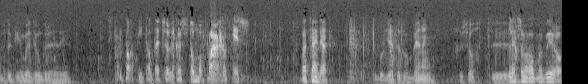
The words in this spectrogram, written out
moet ik hiermee doen, brigadier? Stel toch niet altijd zulke stomme vragen, mis. Wat zijn dat? De biljetten voor Benning. Gezocht... eh, Leg ze maar op mijn bureau.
